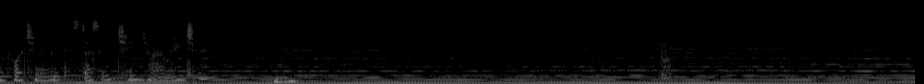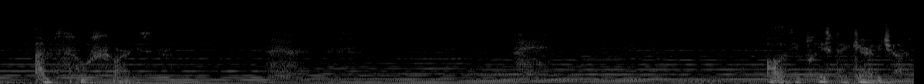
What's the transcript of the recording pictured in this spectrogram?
Unfortunately, this doesn't change our arrangement. Mm-hmm. I'm so sorry, Sara. All of you, please take care of each other.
